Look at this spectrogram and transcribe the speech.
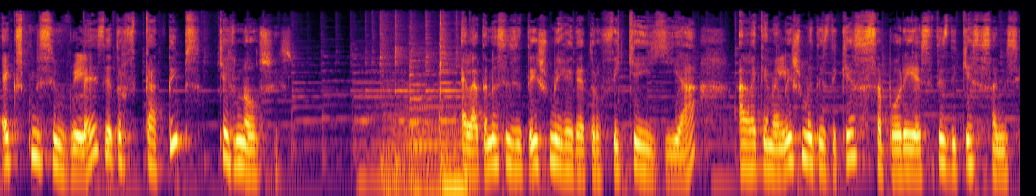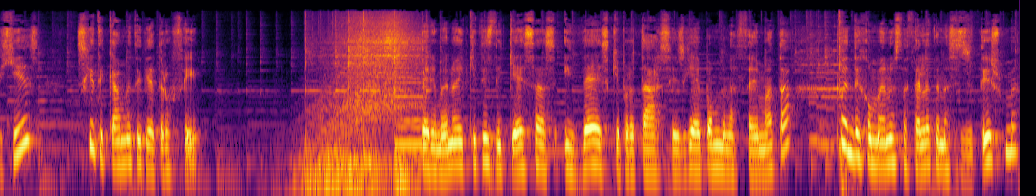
έξυπνες συμβουλές, διατροφικά tips και γνώσεις. Ελάτε να συζητήσουμε για διατροφή και υγεία, αλλά και να λύσουμε τις δικές σας απορίες ή τις δικές σας ανησυχίες σχετικά με τη διατροφή. Περιμένω εκεί τις δικές σας ιδέες και προτάσεις για επόμενα θέματα που ενδεχομένως θα θέλετε να συζητήσουμε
